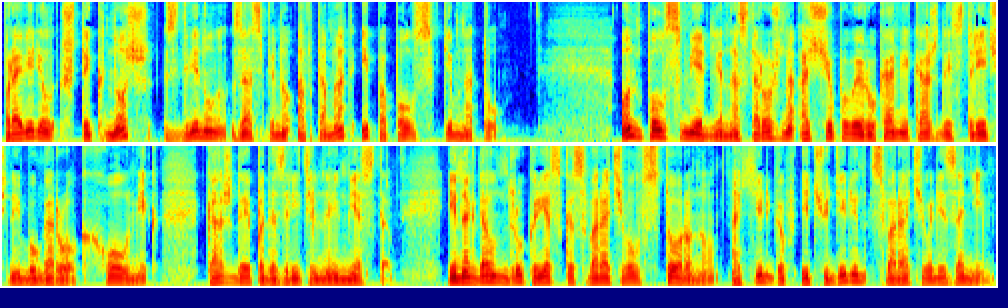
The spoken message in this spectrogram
проверил штык-нож, сдвинул за спину автомат и пополз в темноту. Он полз медленно, осторожно ощупывая руками каждый встречный бугорок, холмик, каждое подозрительное место. Иногда он вдруг резко сворачивал в сторону, а Хильгов и Чудилин сворачивали за ним.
